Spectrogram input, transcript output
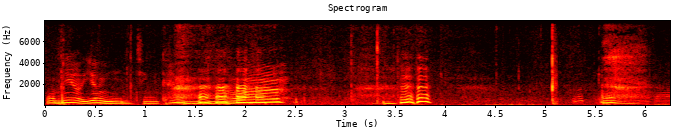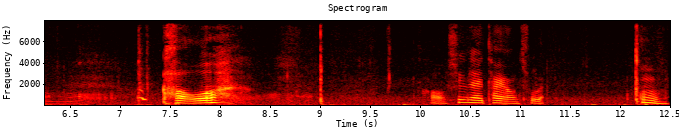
我没有用眼睛看啊。好啊。好，现在太阳出来。嗯。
